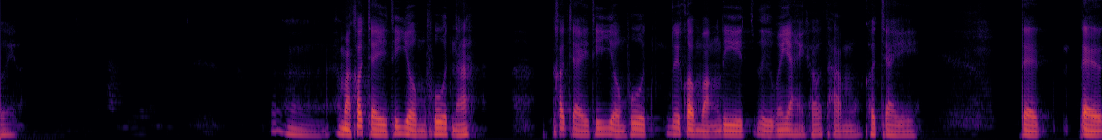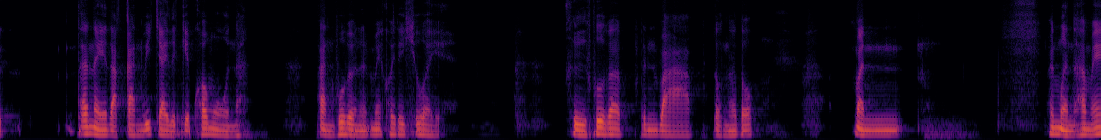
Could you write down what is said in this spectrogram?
ด้วยม มาเข้าใจที่โยมพูดนะ เข้าใจที่โยมพูดด้วยความหวังดี หรือไม่อยากให้เขาทำเข้าใจ แต่แต่ถ้าในหลักการวิจัยหรือเก็บข้อมูลนะพันพูดแบบนั้นไม่ค่อยได้ช่วย คือพูดว่าเป็นบาปตกนรกมัน มันเหมือนทำให้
